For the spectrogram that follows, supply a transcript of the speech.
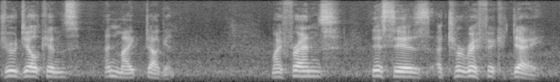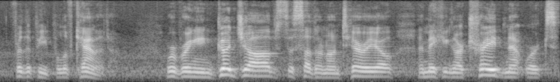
Drew Dilkens and Mike Duggan. My friends, this is a terrific day for the people of Canada. We're bringing good jobs to Southern Ontario and making our trade networks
